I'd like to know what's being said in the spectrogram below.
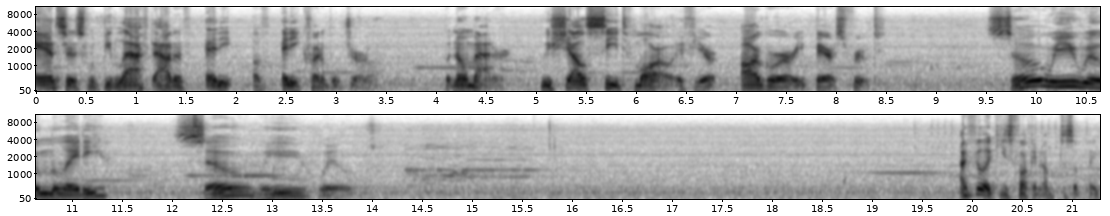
answers would be laughed out of any of any credible journal. But no matter. We shall see tomorrow if your augury bears fruit. So we will, milady. So we will. I feel like he's fucking up to something.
